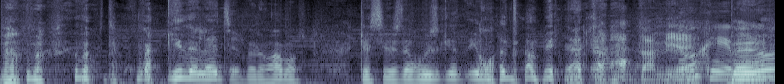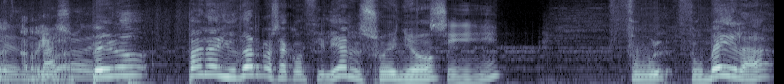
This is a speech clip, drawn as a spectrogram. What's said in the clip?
aquí de leche, pero vamos, que si es de whisky igual también. También. Que- Pero- de- Pero para ayudarnos a conciliar el sueño, Sí. Zul- Zumela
